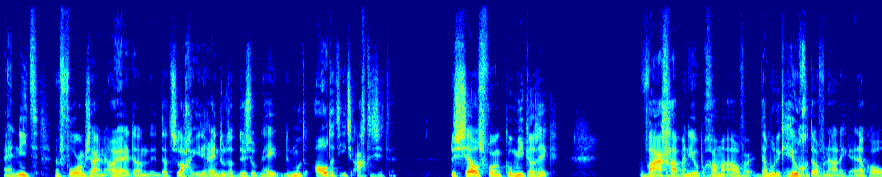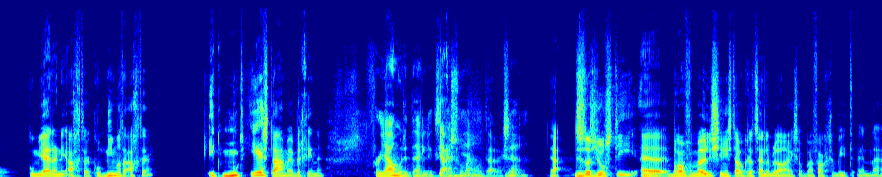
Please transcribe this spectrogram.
En niet een vorm zijn, oh ja, dan, dat is lachen, iedereen doet dat dus ook. Nee, er moet altijd iets achter zitten. Dus zelfs voor een komiek als ik, waar gaat mijn nieuwe programma over? Daar moet ik heel goed over nadenken. En ook al kom jij daar niet achter, komt niemand erachter. Ik moet eerst daarmee beginnen. Voor jou moet het duidelijk zijn. Juist, voor mij ja. moet het duidelijk zijn. Ja. Ja, dus dat is Jos T, eh, Bram van Meulen, Shirin Stoker, dat zijn de belangrijkste op mijn vakgebied. En eh,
